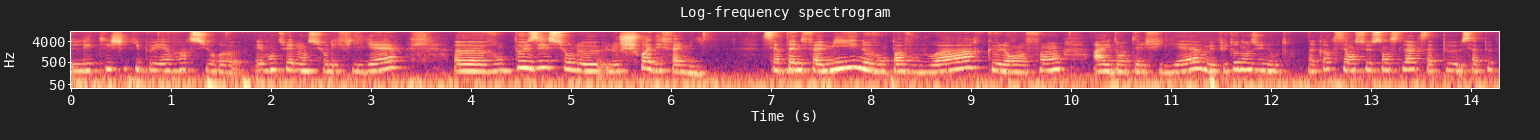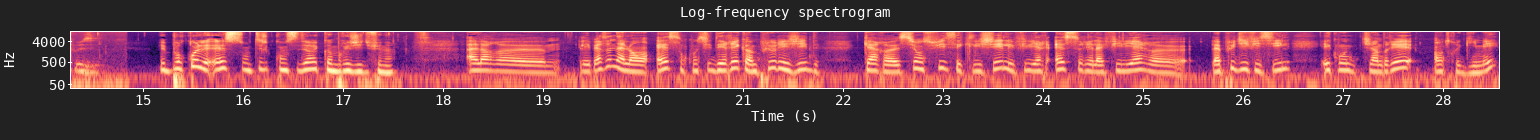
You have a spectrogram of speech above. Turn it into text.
Les clichés qu'il peut y avoir sur, euh, éventuellement sur les filières vont peser sur le, choix des familles. Certaines familles ne vont pas vouloir que leur enfant aille dans telle filière, mais plutôt dans une autre. D'accord? C'est en ce sens-là que ça peut, ça peut peser. Mais pourquoi les S sont-ils considérés comme rigides, Fiona? Alors, euh, les personnes allant en S sont considérées comme plus rigides, car euh, si on suit ces clichés, les filières S seraient la filière euh, la plus difficile et contiendrait, entre guillemets,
